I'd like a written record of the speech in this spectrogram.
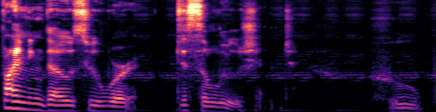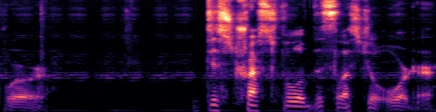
finding those who were disillusioned who were distrustful of the celestial order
